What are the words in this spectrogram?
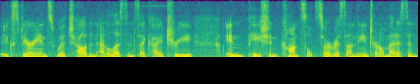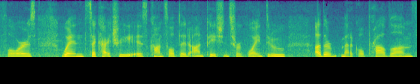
experience with child and adolescent psychiatry, inpatient consult service on the internal medicine floors when psychiatry is consulted on patients who are going through other medical problems.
